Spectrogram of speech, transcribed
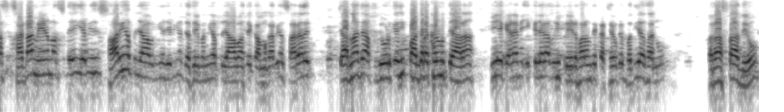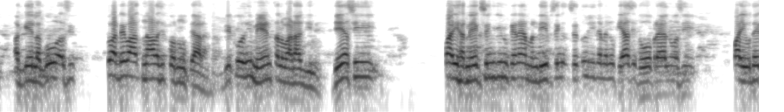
ਅਸੀਂ ਸਾਡਾ ਮੇਨ ਮਕਸਦ ਇਹ ਹੀ ਹੈ ਵੀ ਅਸੀਂ ਸਾਰੀਆਂ ਪੰਜਾਬ ਦੀਆਂ ਜਿਹੜੀਆਂ ਜਥੇਬੰਦੀਆਂ ਪੰਜਾਬ ਵਾਸਤੇ ਕੰਮ ਕਰ ਰਹੀਆਂ ਸਾਰਿਆਂ ਦੇ ਚਰਨਾਂ 'ਚ ਹੱਥ ਜੋੜ ਕੇ ਅਸੀਂ ਪੱਗ ਰੱਖਣ ਨੂੰ ਤਿਆਰ ਹਾਂ ਵੀ ਇਹ ਕਹਿਣਾ ਵੀ ਇੱਕ ਜਗ੍ਹਾ ਤੁਸੀਂ ਪਲੇਟਫਾਰਮ ਤੇ ਇਕੱਠੇ ਹੋ ਕੇ ਵਧੀਆ ਸਾਨੂੰ ਰਸਤਾ ਦਿਓ ਅੱਗੇ ਲੱਗੋ ਅਸੀਂ ਤੁਹਾਡੇ ਵਾ ਨਾਲ ਅਸੀਂ ਤੁਰਨ ਨੂੰ ਤਿਆਰ ਹਾਂ। ਦੇਖੋ ਜੀ ਮੇਨ ਤਲਵਾੜਾ ਜੀ ਨੇ। ਜੇ ਅਸੀਂ ਭਾਈ ਹਰਨੇਕ ਸਿੰਘ ਜੀ ਨੂੰ ਕਹਿੰਦੇ ਮਨਦੀਪ ਸਿੰਘ ਸਿੱਧੂ ਜੀ ਨੇ ਮੈਨੂੰ ਕਿਹਾ ਸੀ 2 ਅਪ੍ਰੈਲ ਨੂੰ ਅਸੀਂ ਭਾਈ ਉਹਦੇ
